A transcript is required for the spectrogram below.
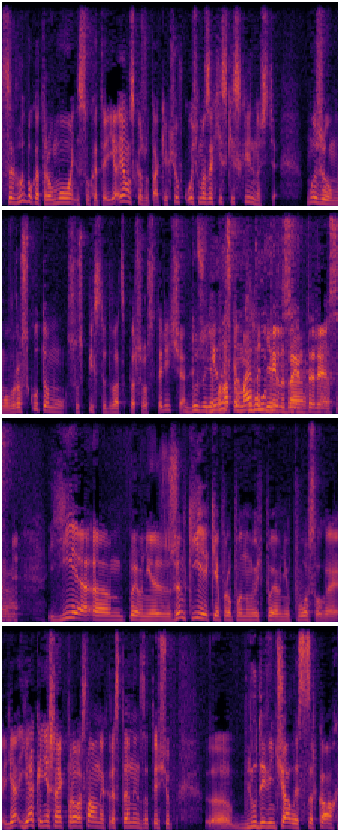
це глибоко травмовані. Слухайте, я, я вам скажу так: якщо в когось мазохістські схильності, ми живемо в розкутому суспільстві 21-го сторіччя. Дуже є багато методів, клубів за інтересами. Є ем, певні жінки, які пропонують певні послуги. Я, я, звісно, як православний християнин за те, щоб е, люди вінчались в церквах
